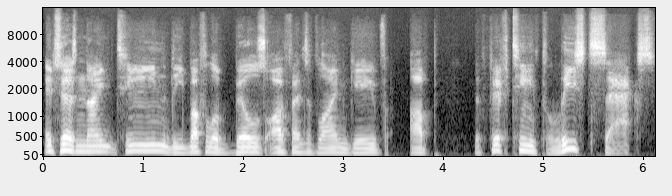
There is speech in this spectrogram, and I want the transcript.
In 2019, the Buffalo Bills offensive line gave up the 15th least sacks.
